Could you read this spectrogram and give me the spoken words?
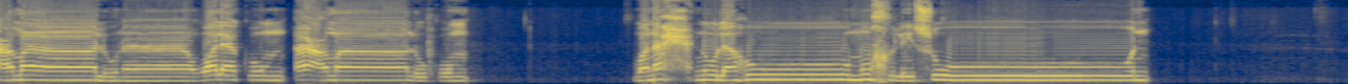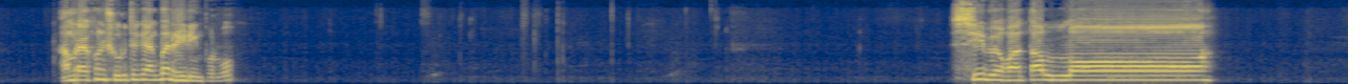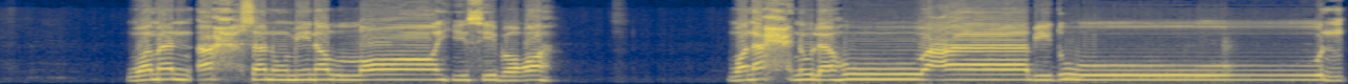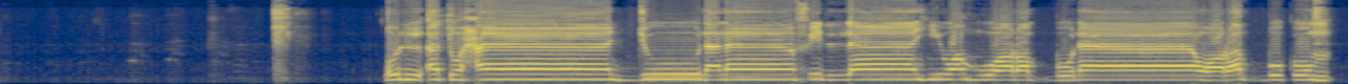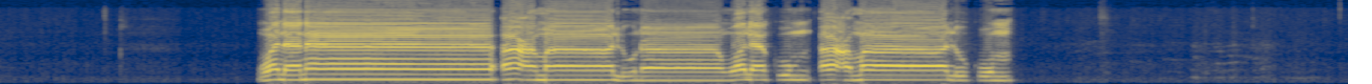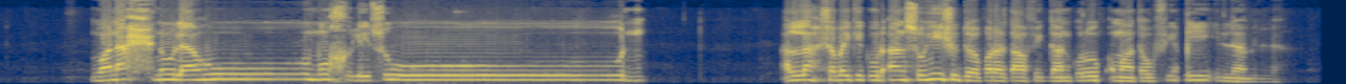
আ'মালুনা ওয়ালাকুম আ'মালুকুম ونحن له مخلصون আমরা এখন শুরু থেকে একবার রিডিং পড়ব صبغة الله ومن أحسن من الله صبغة ونحن له عابدون قل أتحاجوننا في الله وهو ربنا وربكم ولنا أعمالنا ولكم أعمالكم ونحن له مخلصون আল্লাহ সবাইকে কোরআন সহি শুদ্ধ পড়ার তৌফিক দান করুক ওমা তৌফিকি ইল্লা বিল্লাহ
